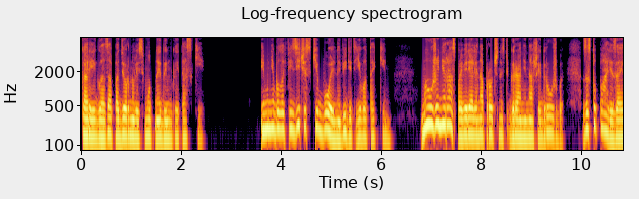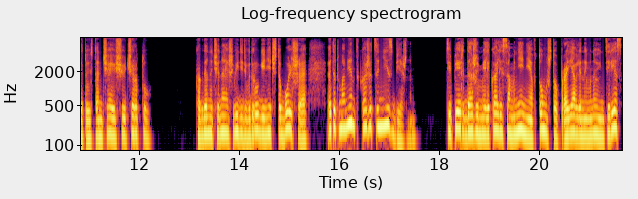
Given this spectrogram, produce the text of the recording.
Карие глаза подернулись мутной дымкой тоски. И мне было физически больно видеть его таким. Мы уже не раз проверяли на прочность грани нашей дружбы, заступали за эту истончающую черту. Когда начинаешь видеть в друге нечто большее, этот момент кажется неизбежным. Теперь даже мелькали сомнения в том, что проявленный мной интерес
